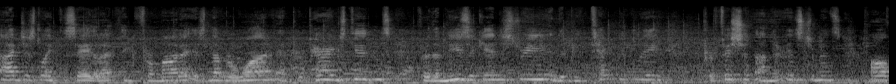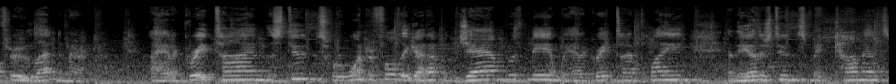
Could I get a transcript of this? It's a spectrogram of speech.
I'd just like to say that I think Fermatta is number one at preparing students for the music industry and to be technically proficient on their instruments all through Latin America. I had a great time. The students were wonderful. They got up and jammed with me and we had a great time playing. And the other students made comments.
